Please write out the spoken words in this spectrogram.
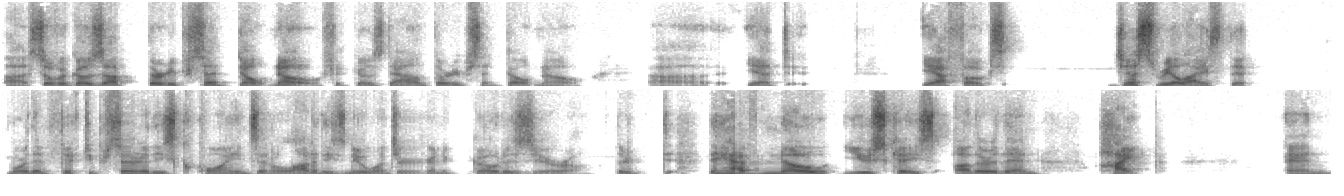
Uh, so if it goes up 30%, don't know. If it goes down 30%, don't know uh, yeah, yeah, folks, just realize that more than 50% of these coins and a lot of these new ones are going to go to zero. They're, they have no use case other than hype. And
